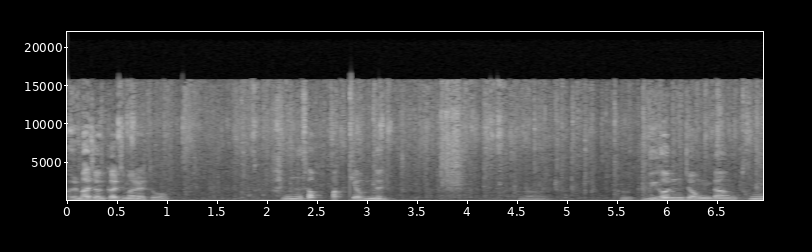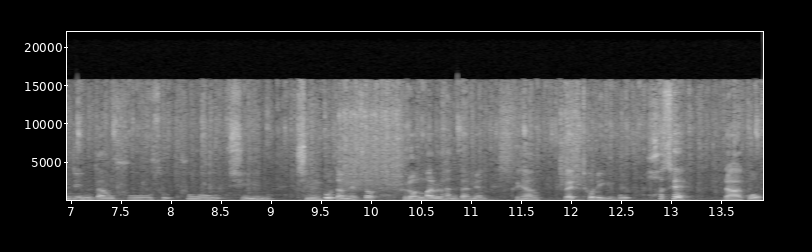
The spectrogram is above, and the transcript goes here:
얼마 전까지만 해도 한석밖에 없는 어, 그 위헌정당, 통진당 후, 후신인 진보당에서 그런 말을 한다면 그냥 레토릭이고 허세라고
